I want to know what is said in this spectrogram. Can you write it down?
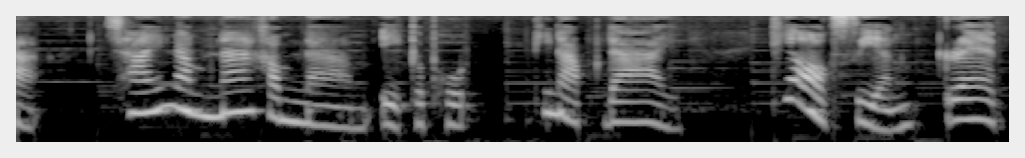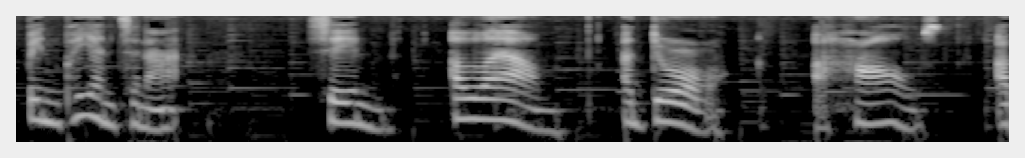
a ใช้นำหน้าคำนามเอกพจน์ที่นับได้ ที่ออกเสียงแรกเป็นพยัญชนะ เช่น a lamb a door a house a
